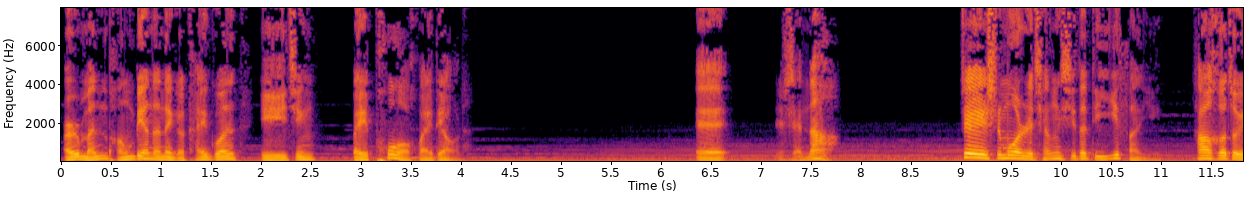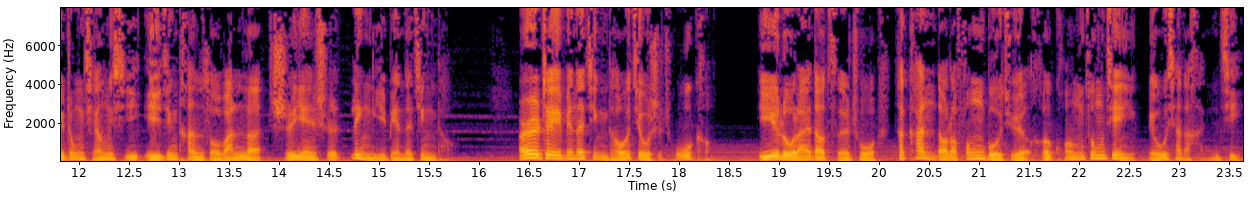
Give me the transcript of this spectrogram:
而门旁边的那个开关已经被破坏掉了。呃，人呢？这是末日强袭的第一反应。他和最终强袭已经探索完了实验室另一边的镜头。而这边的尽头就是出口，一路来到此处，他看到了风不绝和狂宗剑影留下的痕迹，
